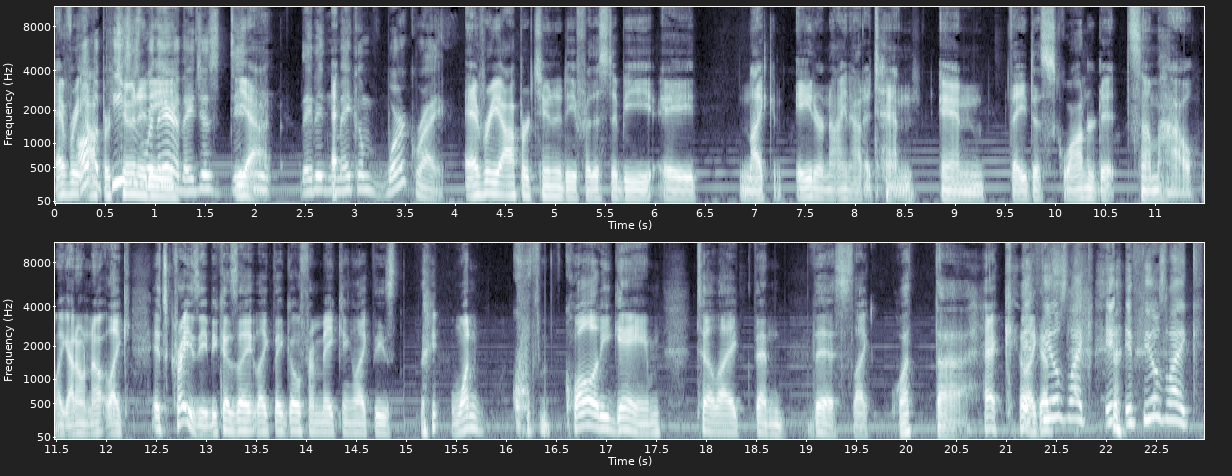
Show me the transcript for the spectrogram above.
every All the pieces opportunity. were there; they just didn't. Yeah. They didn't make them work right. every opportunity for this to be a like an eight or nine out of ten, and they just squandered it somehow. Like I don't know. Like it's crazy because they like they go from making like these one qu- quality game to like then this. Like what the heck? It like that's- feels like it, it feels like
